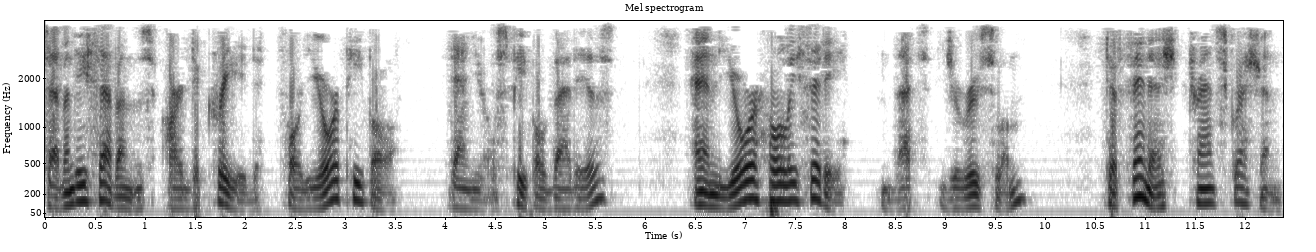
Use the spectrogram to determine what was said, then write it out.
Seventy sevens are decreed for your people, Daniel's people that is, and your holy city, that's Jerusalem, to finish transgression,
